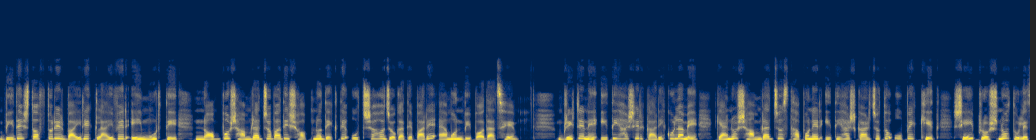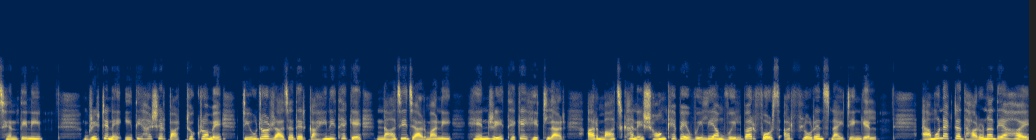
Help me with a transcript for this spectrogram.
বিদেশ দফতরের বাইরে ক্লাইভের এই মূর্তি নব্য সাম্রাজ্যবাদী স্বপ্ন দেখতে উৎসাহ যোগাতে পারে এমন বিপদ আছে। ব্রিটেনে ইতিহাসের কারিকুলামে কেন সাম্রাজ্য স্থাপনের ইতিহাস কার্যত উপেক্ষিত, সেই প্রশ্নও তুলেছেন তিনি। ব্রিটেনে ইতিহাসের পাঠ্যক্রমে টিউডর রাজাদের কাহিনী থেকে নাজি জার্মানি, হেনরি থেকে হিটলার, আর মাঝখানে সংক্ষেপে উইলিয়াম উইলবারফোর্স আর ফ্লোরেন্স নাইটিঙ্গেল। এমন একটা ধারণা দেয়া হয়,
